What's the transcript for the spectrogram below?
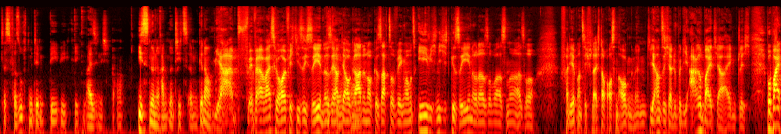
das versucht mit dem Baby kriegen, weiß ich nicht. Aber ist nur eine Randnotiz, ähm, genau. Ja, wer weiß, wie häufig die sich sehen. Also, okay, ihr habt ja auch ja. gerade noch gesagt, so wegen, wir haben uns ewig nicht gesehen oder sowas. Ne? Also verliert man sich vielleicht auch aus den Augen. Die haben sich halt über die Arbeit ja eigentlich. Wobei,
